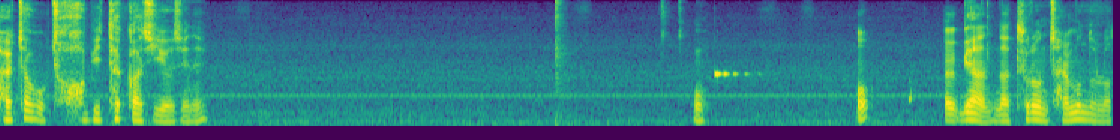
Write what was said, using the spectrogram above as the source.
발자국 저 밑에까지 이어지네 어? 어? 아, 미안 나 드론 잘못 눌렀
